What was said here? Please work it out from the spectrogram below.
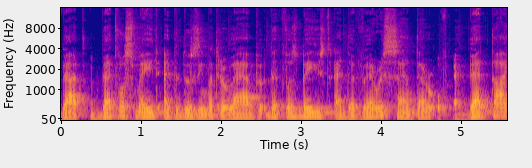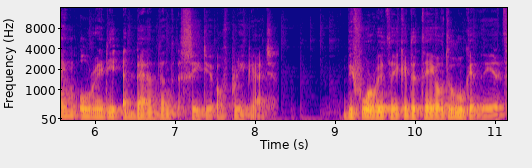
that that was made at the dosimetry lab that was based at the very center of at that time already abandoned city of Pripyat. Before we take a detailed look at it,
